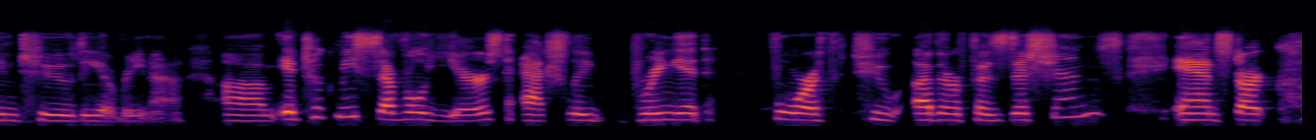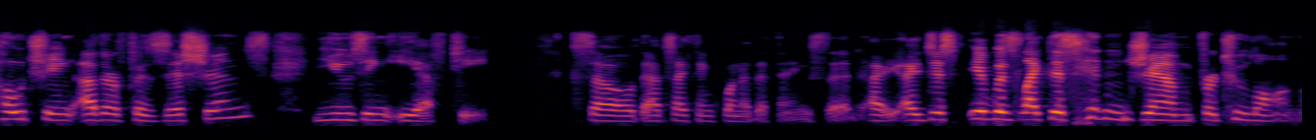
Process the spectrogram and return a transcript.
into the arena. Um, it took me several years to actually bring it forth to other physicians and start coaching other physicians using EFT. So that's, I think, one of the things that I, I, just, it was like this hidden gem for too long.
